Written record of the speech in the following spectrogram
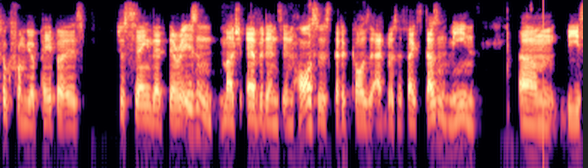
took from your paper is just saying that there isn't much evidence in horses that it causes adverse effects doesn't mean um, these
